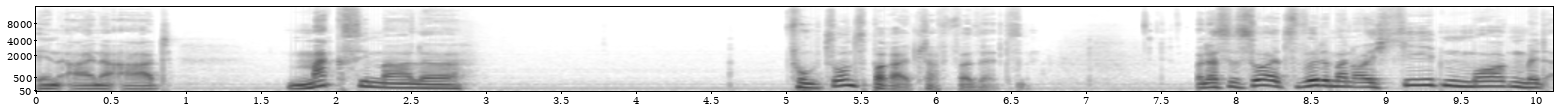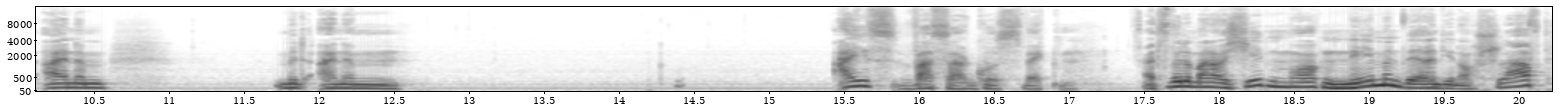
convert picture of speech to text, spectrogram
in eine Art maximale Funktionsbereitschaft versetzen. Und das ist so, als würde man euch jeden Morgen mit einem mit einem Eiswasserguss wecken. Als würde man euch jeden Morgen nehmen, während ihr noch schlaft,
